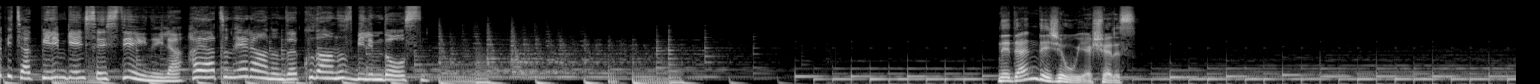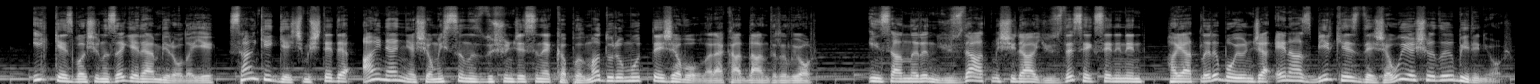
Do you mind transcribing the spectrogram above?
Çubitak Bilim Genç Sesli yayınıyla hayatın her anında kulağınız bilimde olsun. Neden dejavu yaşarız? İlk kez başınıza gelen bir olayı sanki geçmişte de aynen yaşamışsınız düşüncesine kapılma durumu dejavu olarak adlandırılıyor. İnsanların %60 ila %80'inin hayatları boyunca en az bir kez dejavu yaşadığı biliniyor.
